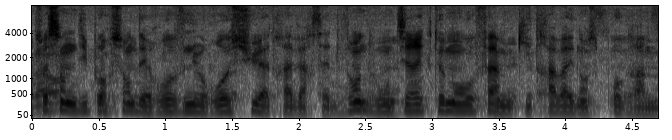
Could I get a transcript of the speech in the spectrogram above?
70% des revenus reçus à travers cette vente vont directement aux femmes qui travaillent dans ce programme.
